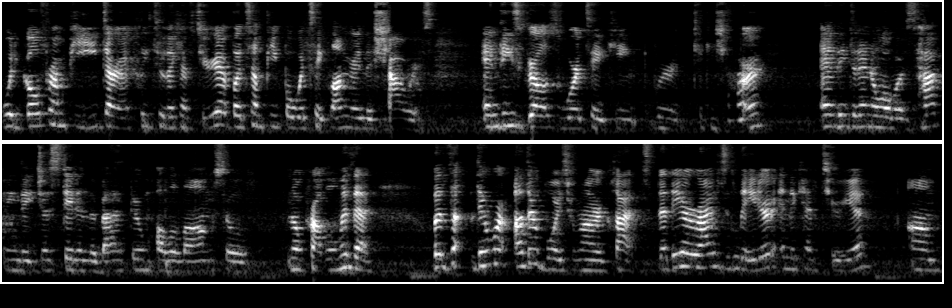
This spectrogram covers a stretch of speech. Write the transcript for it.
would go from PE directly to the cafeteria, but some people would take longer in the showers. And these girls were taking were taking shower, and they didn't know what was happening. They just stayed in the bathroom all along, so no problem with that. But th- there were other boys from our class that they arrived later in the cafeteria, um,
